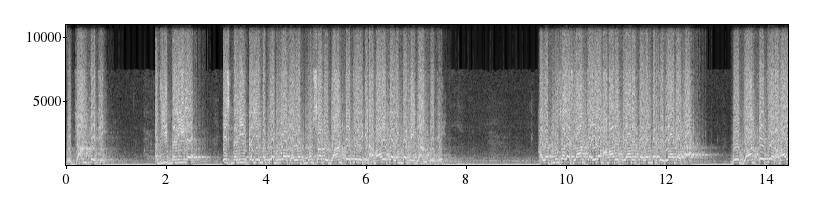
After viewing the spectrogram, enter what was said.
وہ جانتے تھے۔ عجیب دلیل ہے۔ اس دلیل کا یہ مطلب ہوا کہ حضرت موسا تو جانتے تھے لیکن ہمارے پیغمبر نہیں جانتے تھے۔ حضرت موسا علیہ السلام کا علم ہمارے پیارے پیغمبر سے زیادہ تھا۔ وہ جانتے تھے اور ہمارے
